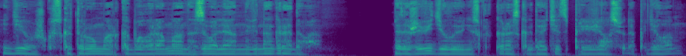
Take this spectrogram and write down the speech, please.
И девушку, с которой у Марка была романа, звали Анна Виноградова. Я даже видел ее несколько раз, когда отец приезжал сюда по делам.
